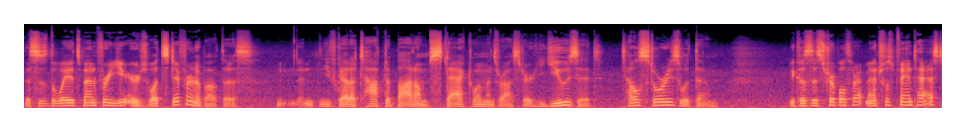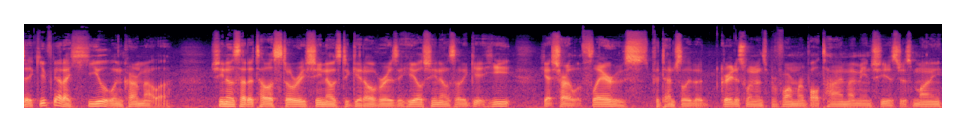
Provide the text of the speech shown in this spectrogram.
This is the way it's been for years. What's different about this? You've got a top to bottom stacked women's roster. Use it. Tell stories with them. Because this triple threat match was fantastic. You've got a heel in Carmella. She knows how to tell a story. She knows to get over as a heel. She knows how to get heat. You got Charlotte Flair, who's potentially the greatest women's performer of all time. I mean, she is just money.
